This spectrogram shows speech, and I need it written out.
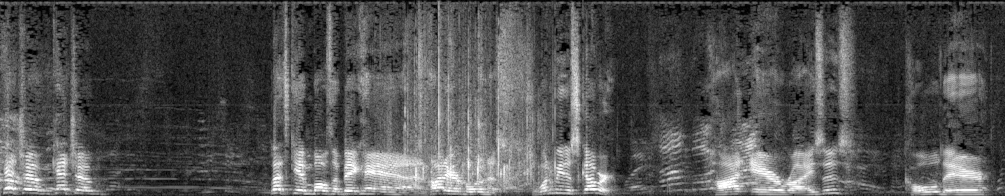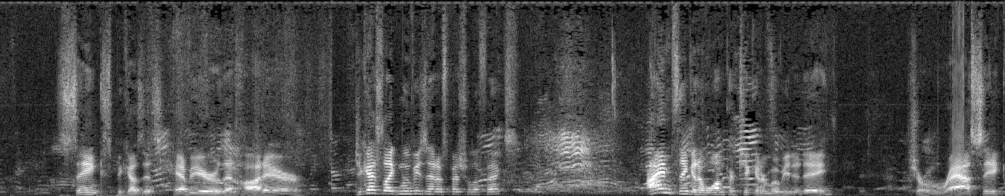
Catch him, catch him. Let's give them both a big hand. Hot air balloonists. So what did we discover? Hot air rises, cold air sinks because it's heavier than hot air. Do you guys like movies that have special effects? I'm thinking of one particular movie today, Jurassic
